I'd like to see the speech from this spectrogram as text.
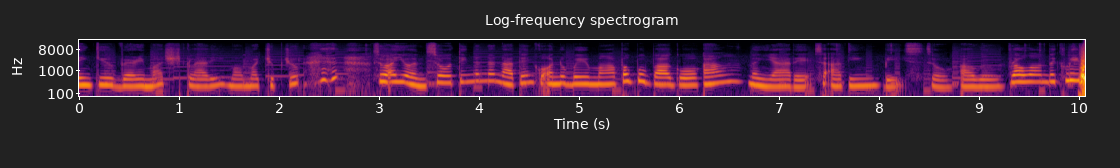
thank you very much Clary, Mama Chup Chup. so, ayun. So, tingnan na natin kung ano ba yung mga pagbabago ang nangyari sa ating base. So, I will roll on the clip.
